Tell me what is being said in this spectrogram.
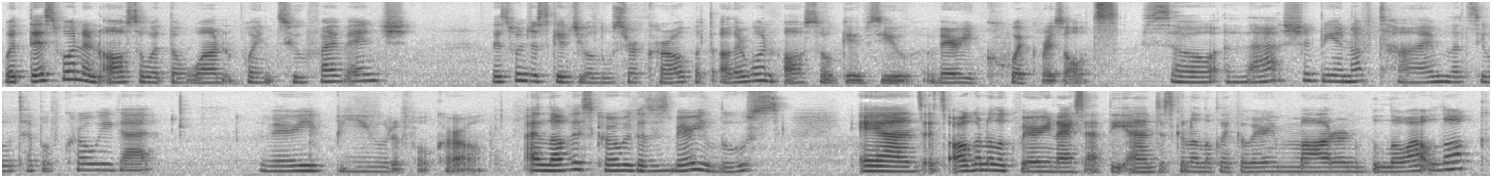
With this one and also with the 1.25 inch, this one just gives you a looser curl, but the other one also gives you very quick results. So that should be enough time. Let's see what type of curl we get very beautiful curl. I love this curl because it's very loose and it's all gonna look very nice at the end. It's gonna look like a very modern blowout look.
